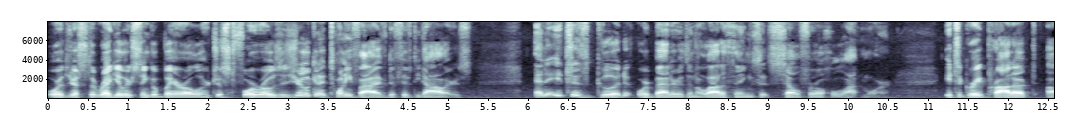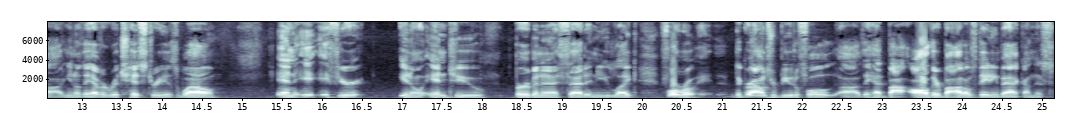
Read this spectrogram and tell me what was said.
or just the regular single barrel or just four roses, you're looking at 25 to $50. And it's as good or better than a lot of things that sell for a whole lot more. It's a great product. Uh, you know, they have a rich history as well. And if you're, you know, into bourbon, as I said, and you like four, the grounds are beautiful. Uh, they had bo- all their bottles dating back on this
